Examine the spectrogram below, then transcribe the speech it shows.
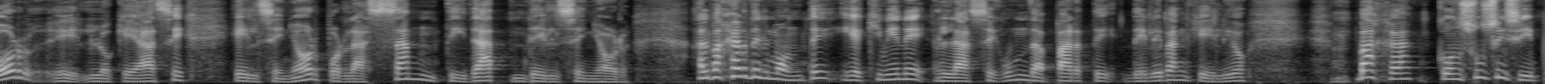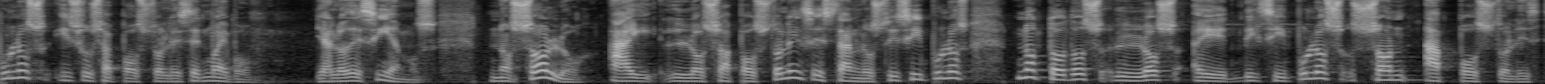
por eh, lo que hace el Señor, por la santidad del Señor. Al bajar del monte, y aquí viene la segunda parte del Evangelio, baja con sus discípulos y sus apóstoles de nuevo. Ya lo decíamos, no solo hay los apóstoles, están los discípulos, no todos los eh, discípulos son apóstoles.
